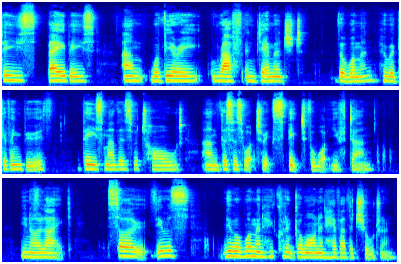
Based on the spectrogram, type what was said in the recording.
these babies um, were very rough and damaged the women who were giving birth. These mothers were told, um, this is what to expect for what you've done. You know, like, so there was, there were women who couldn't go on and have other children.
